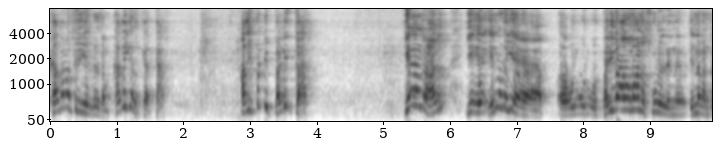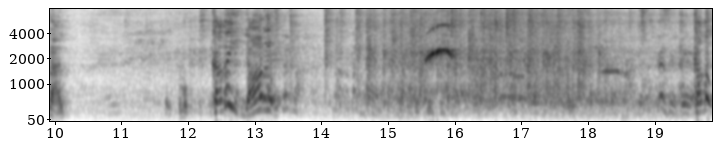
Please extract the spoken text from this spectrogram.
கதாசிரியர்களிடம் கதைகள் கேட்டார். அதை பற்றி படித்தார். ஏனென்றால் எ- என்னுடைய ஒரு ஒரு ஒரு பரிதாபமான சூழல் என்ன என்னவென்றால் கதை யாரு கதை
